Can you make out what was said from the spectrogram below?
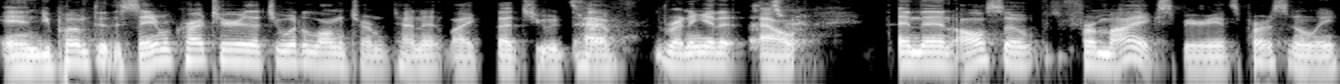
And you put them through the same criteria that you would a long-term tenant, like that you would That's right. have renting it That's out. right. And then also, from my experience personally,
